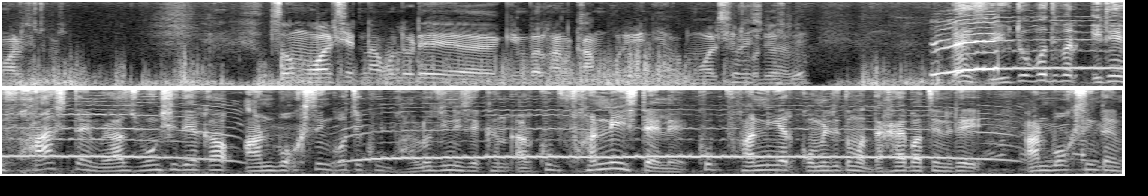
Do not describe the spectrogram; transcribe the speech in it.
মোবাইল সেট কর সো মোবাইল সেট না করলে ওটা গিম্বল খান কাম করবে নি মোবাইল সেট করতে হবে। গাইস ইউটিউবত এবার এটাই ফার্স্ট টাইম রাজবংশী দিয়ে কাউ আনবক্সিং করছে খুব ভালো জিনিস এখান আর খুব ফানি স্টাইলে খুব ফানি আর কমেডি তোমার দেখাই পাচ্ছেন এটাই আনবক্সিং টাইম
